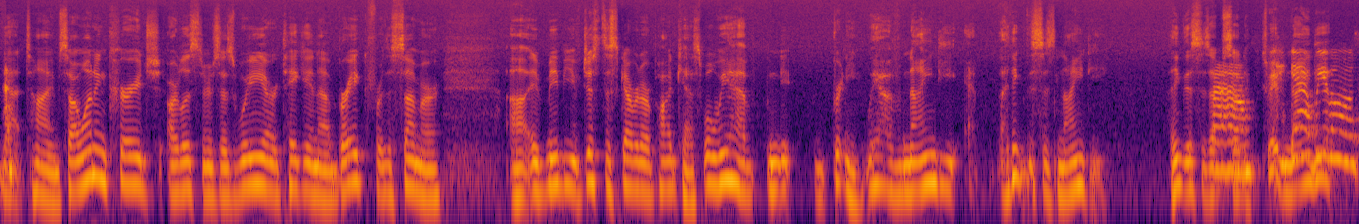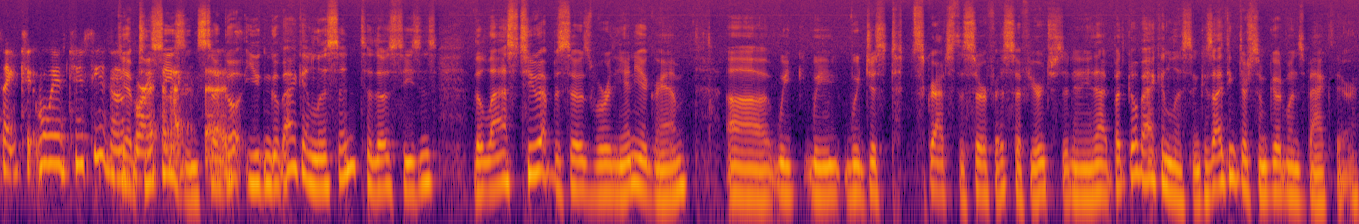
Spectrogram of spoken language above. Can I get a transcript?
that time. So I want to encourage our listeners as we are taking a break for the summer uh, if maybe you've just discovered our podcast, well, we have Brittany. We have ninety. I think this is ninety. I think this is episode. Wow. So we yeah, we have almost like two. Well, we have two seasons. You have two seasons. So go, you can go back and listen to those seasons. The last two episodes were the Enneagram. Uh, we we we just scratched the surface. So if you're interested in any of that, but go back and listen because I think there's some good ones back there,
